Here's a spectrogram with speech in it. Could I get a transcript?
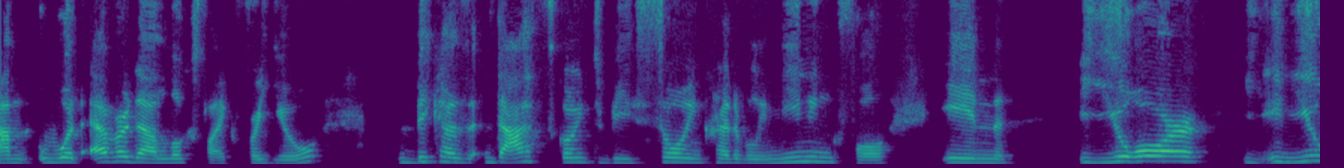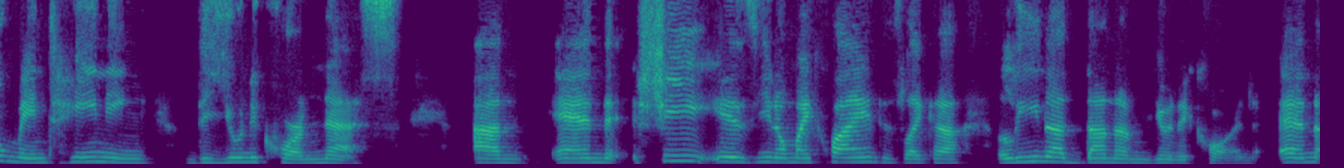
um, whatever that looks like for you because that's going to be so incredibly meaningful in your in you maintaining the unicornness. Um, and she is you know my client is like a lena dunham unicorn and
